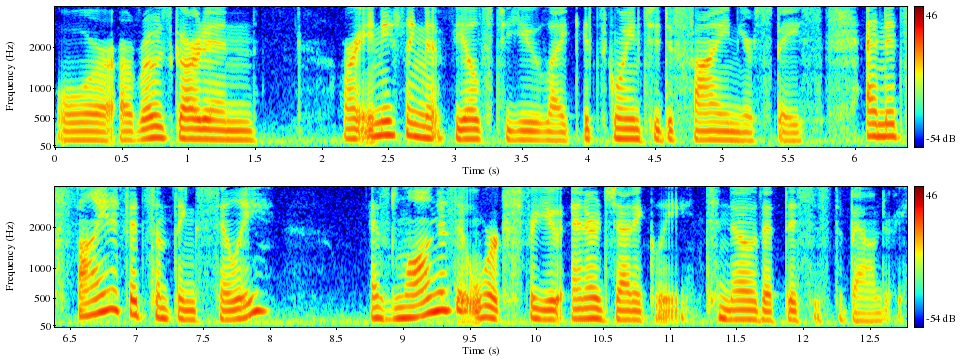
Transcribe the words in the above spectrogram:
or a rose garden or anything that feels to you like it's going to define your space. And it's fine if it's something silly, as long as it works for you energetically to know that this is the boundary.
